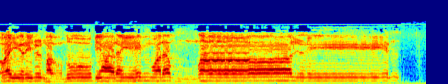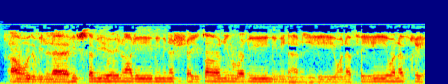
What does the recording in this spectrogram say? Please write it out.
غير المغضوب عليهم ولا الضالين. أعوذ بالله السميع العليم من الشيطان الرجيم من همزه ونفخه ونفخه.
